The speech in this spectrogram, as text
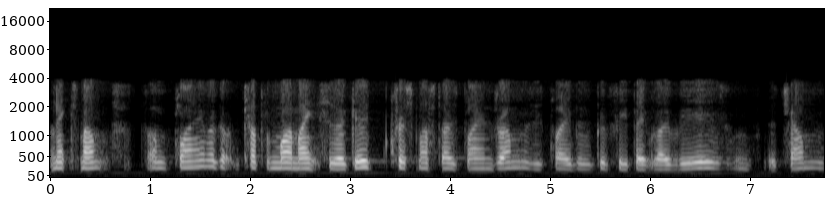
Next month, I'm playing. I've got a couple of my mates who are good. Chris Musto's playing drums. He's played with a good few people over the years. And the chum,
